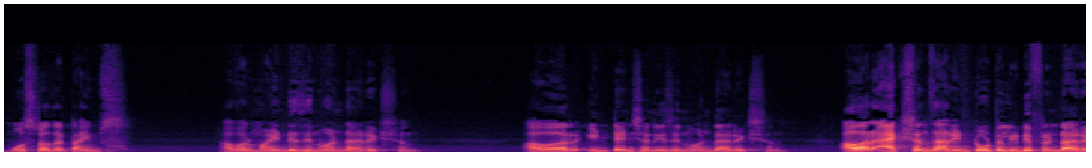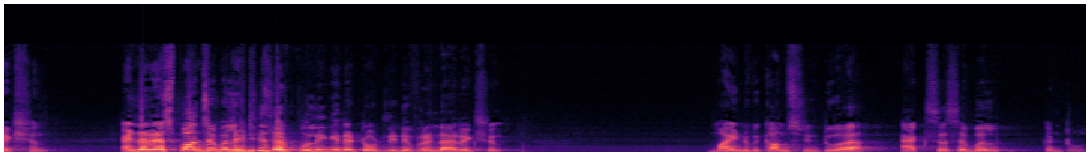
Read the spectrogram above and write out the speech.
Most of the times, our mind is in one direction, our intention is in one direction, our actions are in totally different direction, and the responsibilities are pulling in a totally different direction. Mind becomes into a accessible control.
